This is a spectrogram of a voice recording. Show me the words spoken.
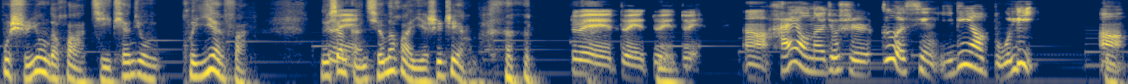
不实用的话，几天就会厌烦。那像感情的话，也是这样的。对对对对，啊，还有呢，就是个性一定要独立。啊，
